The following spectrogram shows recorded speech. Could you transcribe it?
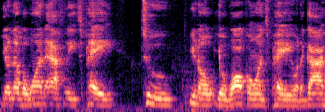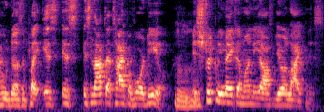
your number one athlete's pay to you know your walk-ons pay or the guy who doesn't play. It's it's it's not that type of ordeal. Mm-hmm. It's strictly making money off your likeness.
